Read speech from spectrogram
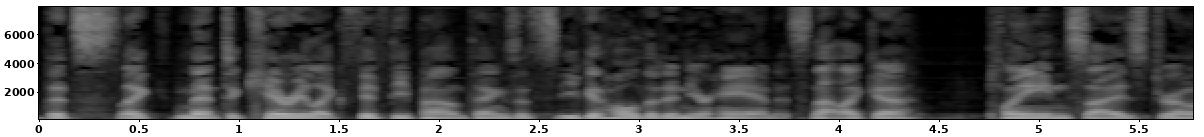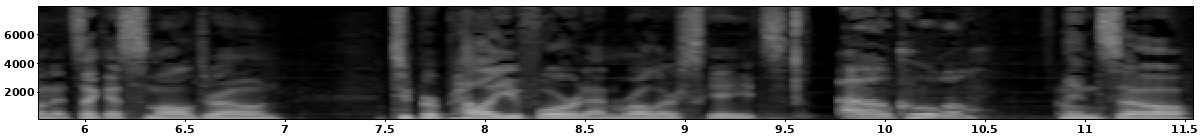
that's like meant to carry like 50 pound things. It's you can hold it in your hand. It's not like a plane sized drone. It's like a small drone to propel you forward on roller skates. Oh, cool. And so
